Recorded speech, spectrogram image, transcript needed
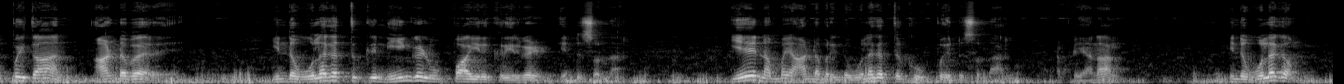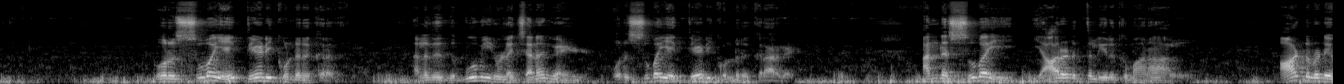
உப்பை தான் ஆண்டவர் இந்த உலகத்துக்கு நீங்கள் உப்பாயிருக்கிறீர்கள் என்று சொன்னார். ஏன் நம்மை ஆண்டவர் இந்த உலகத்திற்கு உப்பு என்று சொன்னார்? அப்படியானால் இந்த உலகம் ஒரு சுவையை தேடிக்கொண்டிருக்கிறது அல்லது இந்த பூமியில் உள்ள ஜனங்கள் ஒரு சுவையை தேடிக்கொண்டிருக்கிறார்கள் அந்த சுவை யாரிடத்தில் இருக்குமானால் ஆண்டவருடைய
